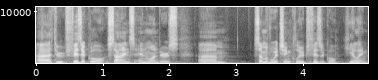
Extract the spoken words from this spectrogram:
uh, through physical signs and wonders, um, some of which include physical healing.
